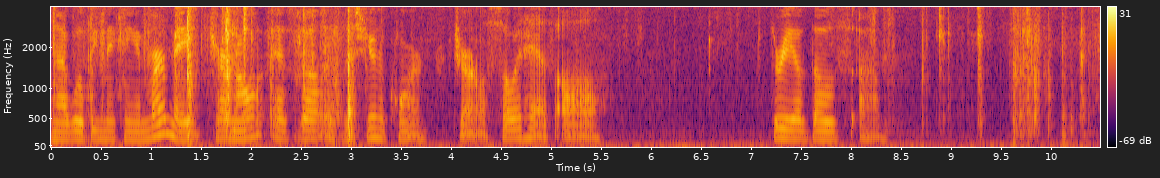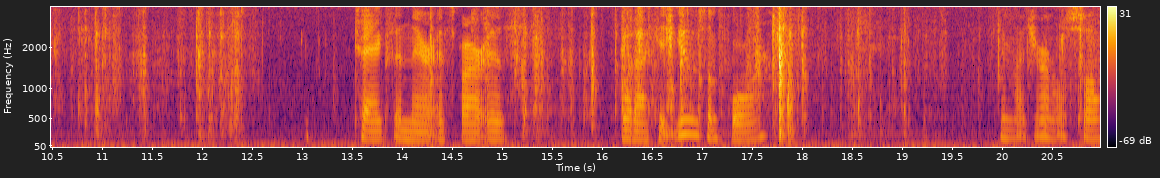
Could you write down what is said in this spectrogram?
And I will be making a mermaid journal as well as this unicorn journal. So it has all three of those um, tags in there as far as what I could use them for in my journal. So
